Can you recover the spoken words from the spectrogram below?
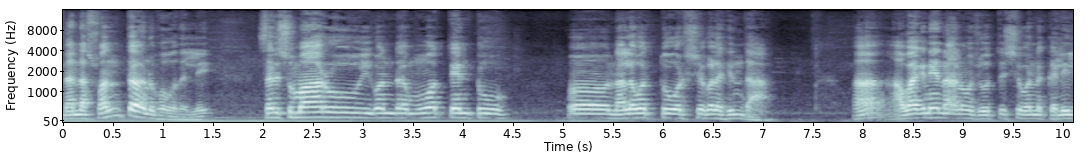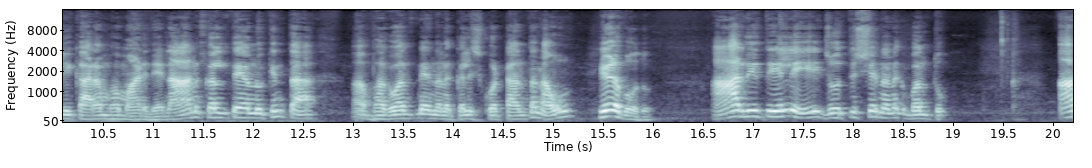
ನನ್ನ ಸ್ವಂತ ಅನುಭವದಲ್ಲಿ ಸರಿಸುಮಾರು ಈಗೊಂದು ಮೂವತ್ತೆಂಟು ನಲವತ್ತು ವರ್ಷಗಳ ಹಿಂದ ಆ, ಅವಾಗನೇ ನಾನು ಜ್ಯೋತಿಷ್ಯವನ್ನು ಕಲೀಲಿಕ್ಕೆ ಆರಂಭ ಮಾಡಿದೆ. ನಾನು ಕಲಿತೆ ಅನ್ನೋಕ್ಕಿಂತ ಭಗವಂತನೇ ನನಗೆ ಕಲಿಸಿಕೊಟ್ಟ ಅಂತ ನಾವು ಹೇಳ್ಬೋದು. ಆ ರೀತಿಯಲ್ಲಿ ಜ್ಯೋತಿಷ್ಯ ನನಗೆ ಬಂತು. ಆ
